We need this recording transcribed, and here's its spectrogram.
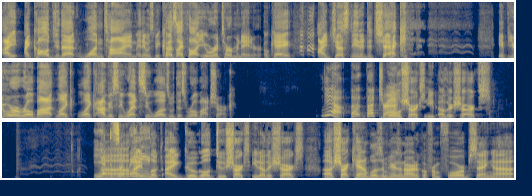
I, I called you that one time, and it was because I thought you were a Terminator. Okay, I just needed to check if you were a robot, like like obviously wetsuit was with this robot shark. Yeah, that that tracks. Bull sharks eat other sharks. Yeah, so Uh, maybe I looked. I googled, "Do sharks eat other sharks?" Uh, shark cannibalism. Here's an article from Forbes saying, uh,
